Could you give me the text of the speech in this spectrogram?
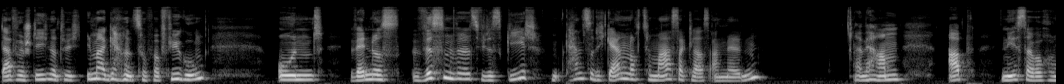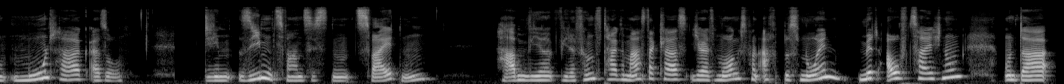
Dafür stehe ich natürlich immer gerne zur Verfügung. Und wenn du es wissen willst, wie das geht, kannst du dich gerne noch zur Masterclass anmelden. Wir haben ab nächster Woche Montag, also dem 27.02., haben wir wieder fünf Tage Masterclass, jeweils morgens von acht bis neun mit Aufzeichnung. Und da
